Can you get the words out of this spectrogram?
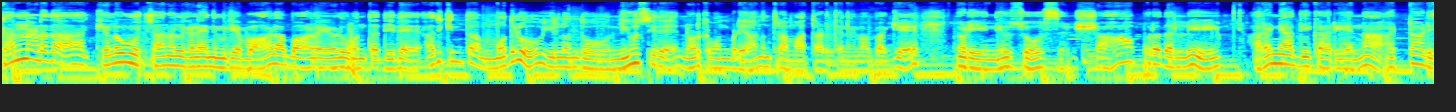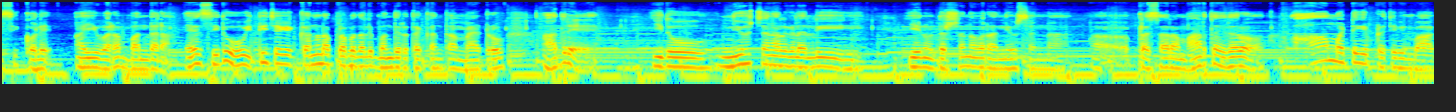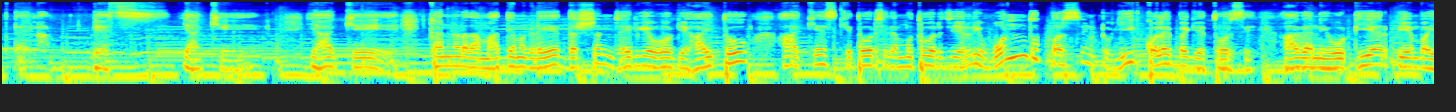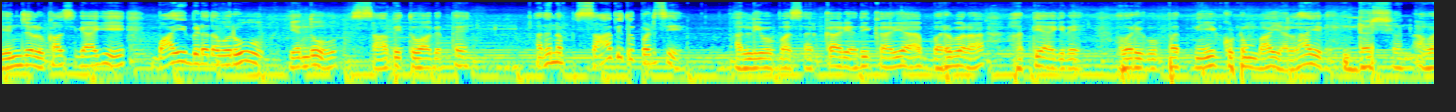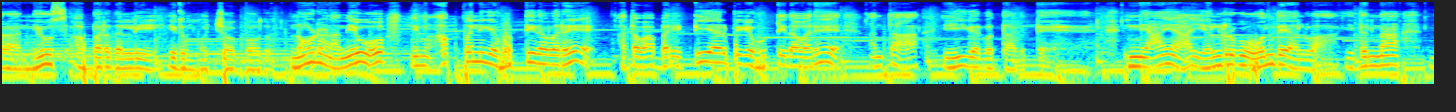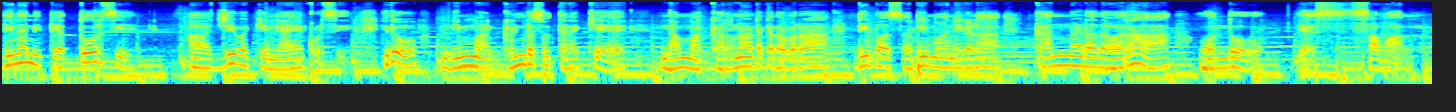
ಕನ್ನಡದ ಕೆಲವು ಚಾನಲ್ಗಳೇ ನಿಮಗೆ ಬಹಳ ಬಹಳ ಹೇಳುವಂಥದ್ದಿದೆ. ಅದಕ್ಕಿಂತ ಮೊದಲು ಇಲ್ಲೊಂದು ನ್ಯೂಸ್ ಇದೆ. ನೋಡ್ಕೊಂಬಂದ್ಬಿಡಿ ಆನಂತರ ಮಾತಾಡ್ತೇನೆ ನಿಮ್ಮ ಬಗ್ಗೆ. ನೋಡಿ, ಈ ನ್ಯೂಸು ಶಹಾಪುರದಲ್ಲಿ ಅರಣ್ಯಾಧಿಕಾರಿಯನ್ನು ಅಟ್ಟಾಡಿಸಿ ಕೊಲೆ, ಐವರ ಬಂಧನ. ಎಸ್, ಇದು ಇತ್ತೀಚೆಗೆ ಕನ್ನಡ ಪ್ರಭದಲ್ಲಿ ಬಂದಿರತಕ್ಕಂಥ ಮ್ಯಾಟ್ರು. ಆದರೆ, ಇದು ನ್ಯೂಸ್ ಚಾನಲ್ಗಳಲ್ಲಿ ಏನು ದರ್ಶನ್ ಅವರ ನ್ಯೂಸನ್ನು ಪ್ರಸಾರ ಮಾಡ್ತಾ ಇದ್ದಾರೋ, ಆ ಮಟ್ಟಿಗೆ ಪ್ರತಿಬಿಂಬ ಆಗ್ತಾ ಇಲ್ಲ. ಎಸ್. ಯಾಕೆ? ಯಾಕೆ? ಕನ್ನಡದ ಮಾಧ್ಯಮಗಳೇ ದರ್ಶನ್ ಜೈಲಿಗೆ ಹೋಗಿ ಆಯಿತು. ಆ ಕೇಸ್ಗೆ ತೋರಿಸಿದ ಮುತುವರ್ಜಿಯಲ್ಲಿ ಒಂದು ಪರ್ಸೆಂಟು ಈ ಕೊಲೆ ಬಗ್ಗೆ ತೋರಿಸಿ. ಆಗ ನೀವು ಟಿ ಆರ್ ಪಿ ಎಂಬ ಎಂಜಲು ಕಾಸಿಗಾಗಿ ಬಾಯಿ ಬಿಡದವರು ಎಂದು ಸಾಬೀತುವಾಗುತ್ತೆ ಅದನ್ನು ಸಾಬೀತುಪಡಿಸಿ ಅಲ್ಲಿ ಒಬ್ಬ ಸರ್ಕಾರಿ ಅಧಿಕಾರಿಯ ಬರಬರ ಹತ್ಯೆಯಾಗಿದೆ. ಅವರಿಗೂ ಪತ್ನಿ, ಕುಟುಂಬ ಎಲ್ಲ ಇದೆ. ದರ್ಶನ್ ಅವರ ನ್ಯೂಸ್ ಅಬ್ಬರದಲ್ಲಿ ಇದು ಮುಚ್ಚೋಗ್ಬೋದು. ನೋಡೋಣ, ನೀವು ನಿಮ್ಮ ಅಪ್ಪನಿಗೆ ಹುಟ್ಟಿದವರೇ ಅಥವಾ ಬರೀ ಟಿ ಆರ್ ಪಿಗೆ ಹುಟ್ಟಿದವರೇ ಅಂತ ಈಗ ಗೊತ್ತಾಗುತ್ತೆ. ನ್ಯಾಯ ಎಲ್ರಿಗೂ ಒಂದೇ ಅಲ್ವಾ? ಇದನ್ನು ದಿನನಿತ್ಯ ತೋರಿಸಿ, ಆ ಜೀವಕ್ಕೆ ನ್ಯಾಯ ಕೊಡಿಸಿ. ಇದು ನಿಮ್ಮ ಗಂಡಸುತನಕ್ಕೆ ನಮ್ಮ ಕರ್ನಾಟಕದವರ ಡಿ ಬಾಸ್ ಅಭಿಮಾನಿಗಳ ಕನ್ನಡದವರ ಒಂದು ಎಸ್ ಸವಾಲ್.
